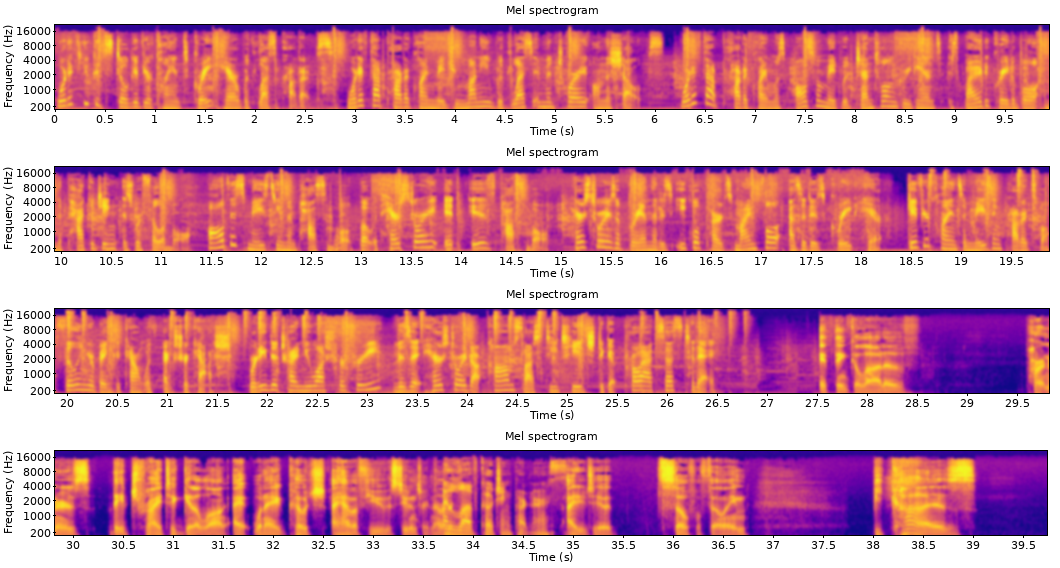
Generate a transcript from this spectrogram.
What if you could still give your clients great hair with less products? What if that product line made you money with less inventory on the shelves? What if that product line was also made with gentle ingredients, is biodegradable, and the packaging is refillable? All this may seem impossible, but with Hairstory, it is possible. Hairstory is a brand that is equal parts mindful as it is great hair. Give your clients amazing products while filling your bank account with extra cash. Ready to try New Wash for free? Visit hairstory.com slash DTH to get pro access today. I think a lot of partners they try to get along. I when I coach, I have a few students right now. I love coaching partners. I do too. It's so fulfilling because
